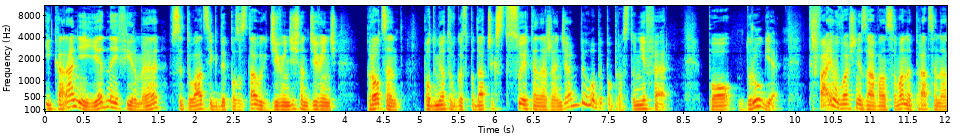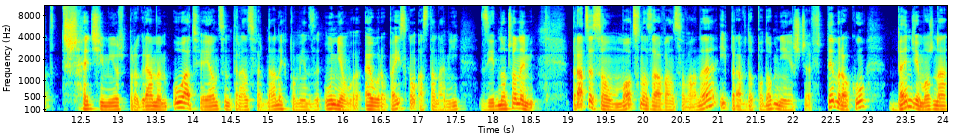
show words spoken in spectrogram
I karanie jednej firmy w sytuacji, gdy pozostałych 99% podmiotów gospodarczych stosuje te narzędzia, byłoby po prostu nie fair. Po drugie, trwają właśnie zaawansowane prace nad trzecim już programem ułatwiającym transfer danych pomiędzy Unią Europejską a Stanami Zjednoczonymi. Prace są mocno zaawansowane i prawdopodobnie jeszcze w tym roku będzie można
